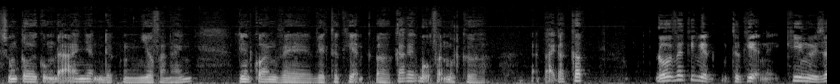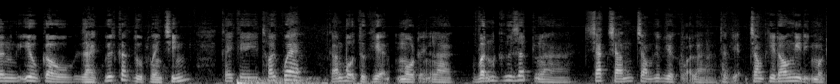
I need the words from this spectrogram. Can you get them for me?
chúng tôi cũng đã nhận được nhiều phản ánh liên quan về việc thực hiện ở các cái bộ phận một cửa tại các cấp. Đối với cái việc thực hiện khi người dân yêu cầu giải quyết các thủ tục hành chính cái cái thói quen cán bộ thực hiện một là vẫn cứ rất là chắc chắn trong cái việc gọi là thực hiện. Trong khi đó nghị định một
